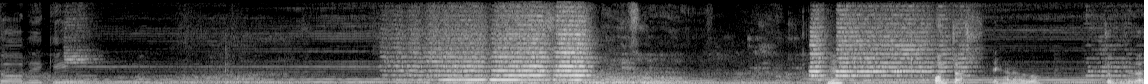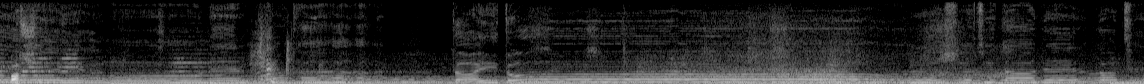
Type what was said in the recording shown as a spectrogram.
তবে কি? পঞ্চাশ। এখানে হলো চব্বিশ হাজার পাঁচশো। তাই তো এসেছি তাদের কাছে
